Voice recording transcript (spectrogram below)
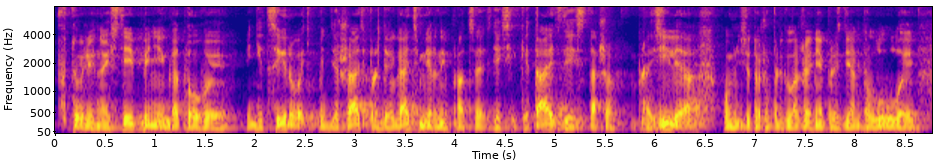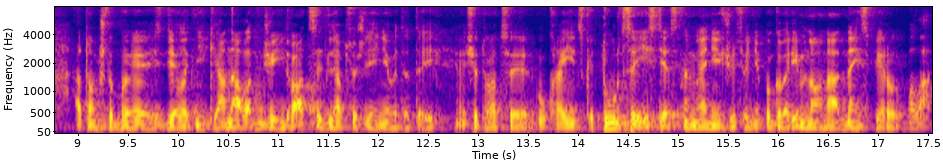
в той или иной степени готовы инициировать, поддержать, продвигать мирный процесс. Здесь и Китай, здесь даже Бразилия. Помните тоже предложение президента Лулы о том, чтобы сделать некий аналог J20 для обсуждения вот этой ситуации украинской. Турция, естественно, мы о ней еще сегодня поговорим, но она одна из первых была.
